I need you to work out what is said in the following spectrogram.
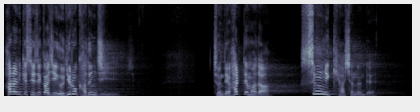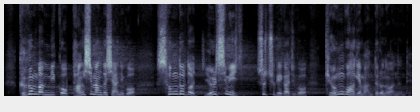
하나님께서 이제까지 어디로 가든지 전쟁할 때마다 승리케 하셨는데 그것만 믿고 방심한 것이 아니고 성들도 열심히 수축해 가지고 견고하게 만들어 놓았는데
